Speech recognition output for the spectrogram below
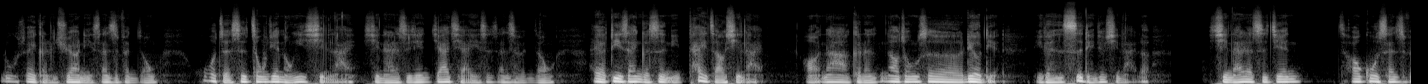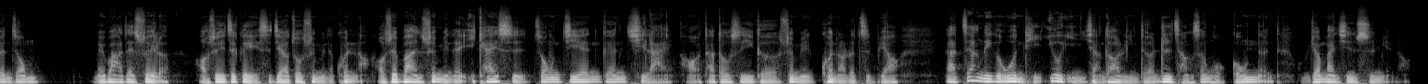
入睡可能需要你三十分钟，或者是中间容易醒来，醒来的时间加起来也是三十分钟。还有第三个是你太早醒来，好，那可能闹钟设六点，你可能四点就醒来了，醒来的时间超过三十分钟，没办法再睡了。好，所以这个也是叫做睡眠的困扰。好，所以包含睡眠的一开始、中间跟起来，好，它都是一个睡眠困扰的指标。那这样的一个问题又影响到你的日常生活功能，我们叫慢性失眠。哈，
